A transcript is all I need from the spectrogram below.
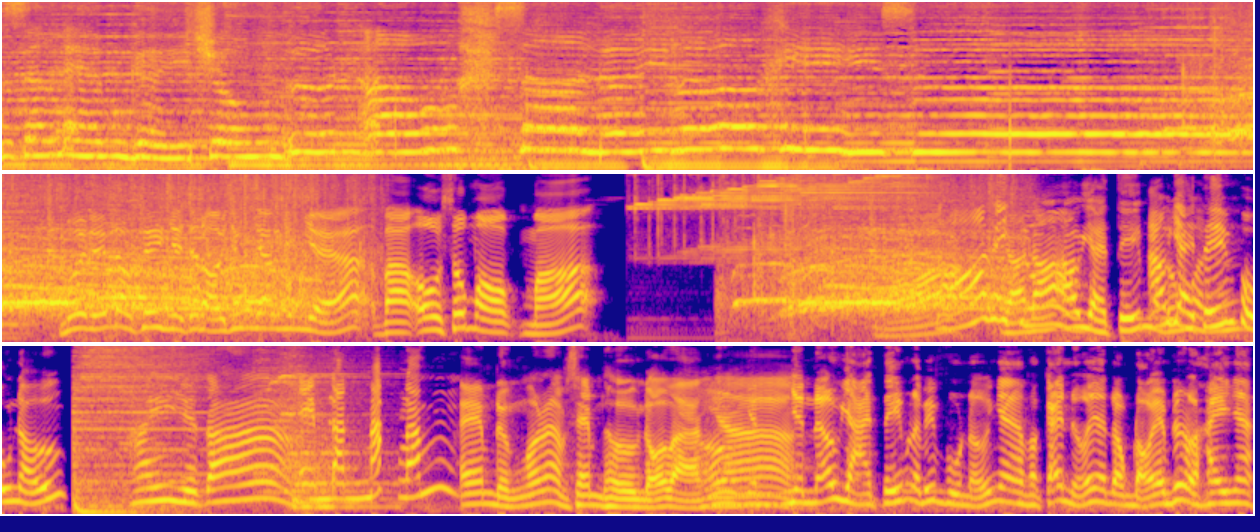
dáng em gầy trông ướt áo xa lời hứa khi xưa. 10 điểm đầu tiên dành cho đội dung nhân dung dẻ và ô số 1 mở thấy dạ chưa đó áo dài tím áo dài rồi tím phụ nữ. Hay vậy ta. Em lanh mắt lắm. Em đừng có làm xem thường đội bạn Ờ, nha. nhìn, nhìn áo dài tím là biết phụ nữ nha. Và cái nữa nha đồng đội em rất là hay nha.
